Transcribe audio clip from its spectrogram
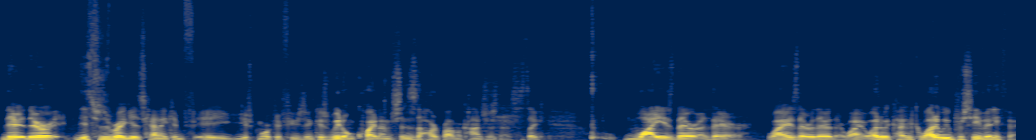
there, there are, this is where it gets kind of conf- gets more confusing because we don't quite understand. This is the hard problem of consciousness. It's like, why is there a there? Why is there a there there? Why, why do we why do we perceive anything?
